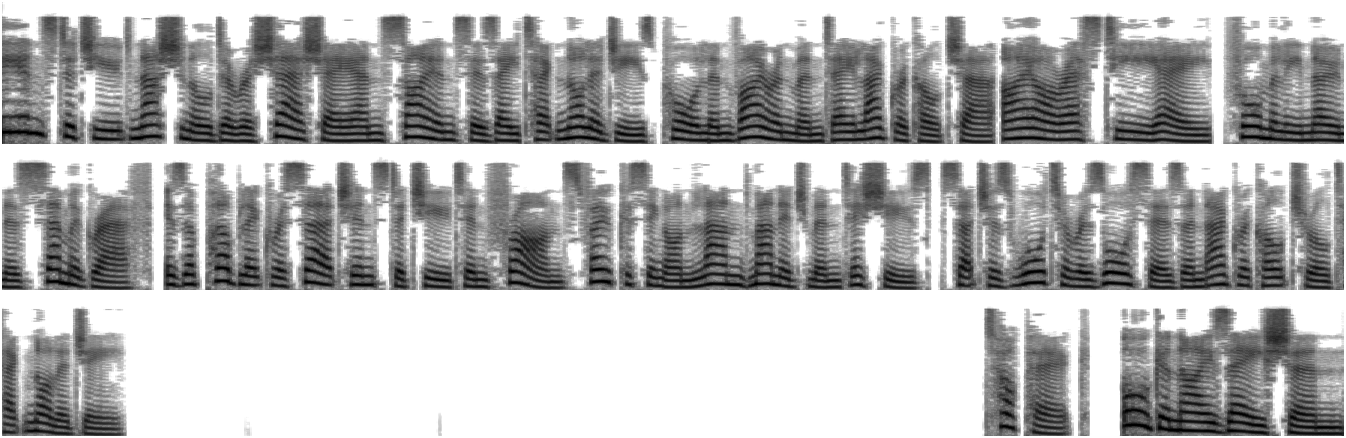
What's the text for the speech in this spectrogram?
The Institut National de Recherche en Sciences et Technologies pour l'Environnement et l'Agriculture IRSTEA, formerly known as CEMAGREF, is a public research institute in France focusing on land management issues, such as water resources and agricultural technology. Organization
